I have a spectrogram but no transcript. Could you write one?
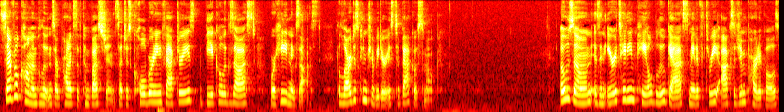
Several common pollutants are products of combustion, such as coal burning factories, vehicle exhaust, or heating exhaust. The largest contributor is tobacco smoke. Ozone is an irritating pale blue gas made of three oxygen particles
